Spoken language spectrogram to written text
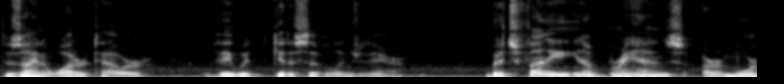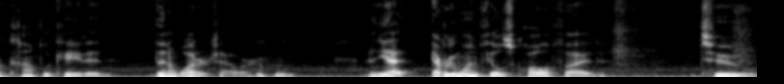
design a water tower, they would get a civil engineer. But it's funny, you know, brands are more complicated than a water tower. Mm-hmm. And yet everyone feels qualified to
